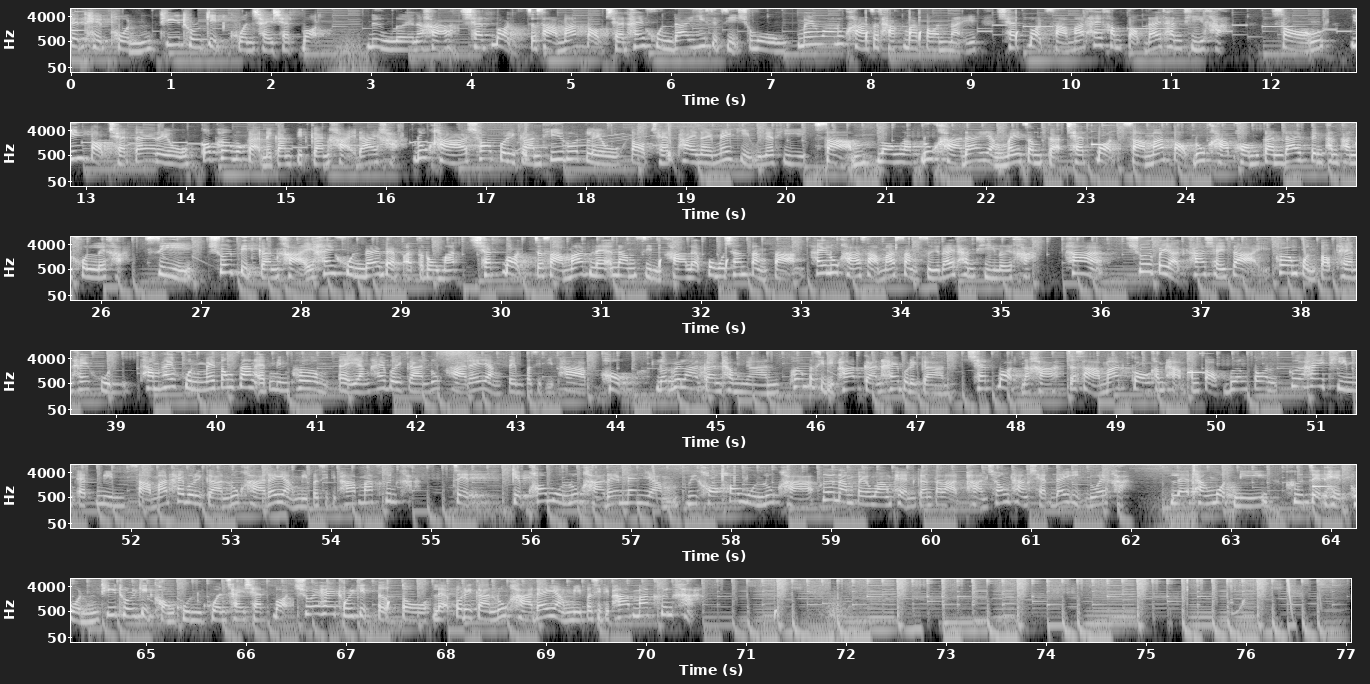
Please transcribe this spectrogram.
7 เหตุผลที่ธุรกิจควรใช้แชทบอท1เลยนะคะแชทบอทจะสามารถตอบแชทให้คุณได้ 24 ชั่วโมง ไม่ว่าลูกค้าจะทักมาตอนไหนแชทบอทสามารถให้คำตอบได้ทันทีค่ะ 2. ยิ่งตอบแชทได้เร็ว ก็เพิ่มโอกาสในการปิดการขายได้ค่ะ ลูกค้าชอบบริการที่รวดเร็ว ตอบแชทภายในไม่กี่วินาที 3. รองรับลูกค้าได้อย่างไม่จำกัดแชทบอทสามารถตอบลูกค้าพร้อมกันได้เป็นพันๆคนเลยค่ะ 4. ช่วยปิดการขายให้คุณได้แบบอัตโนมัติแชทบอทจะสามารถแนะนำสินค้าและโปรโมชั่นต่างๆ ให้ลูกค้าสามารถสั่งซื้อได้ทันทีเลยค่ะ 5. ช่วยประหยัดค่าใช้จ่าย เพิ่มผลตอบแทนให้คุณทำให้คุณไม่ต้องจ้างแอดมินเพิ่ม แต่ยังให้บริการลูกค้าได้อย่างเต็มประสิทธิภาพ 6. ลดเวลาการทำงาน เพิ่มประสิทธิภาพการให้บริการแชทบอทนะคะ จะสามารถกรองคำถามคำตอบเบื้องต้น เพื่อให้ทีมแอดมินสามารถให้บริการลูกค้าได้อย่างมีประสิทธิภาพมากขึ้นค่ะ 7. เก็บข้อมูลลูกค้าได้แม่นยำ วิเคราะห์ข้อมูลลูกค้า เพื่อนำไปวางแผนการตลาดผ่านช่องทางแชทได้อีกด้วยค่ะ และทั้งหมดนี้คือ 7 เหตุผลที่ธุรกิจของคุณควรใช้แชทบอทช่วยให้ธุรกิจเติบโต และบริการลูกค้าได้อย่างมีประสิทธิภาพมากขึ้นค่ะ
